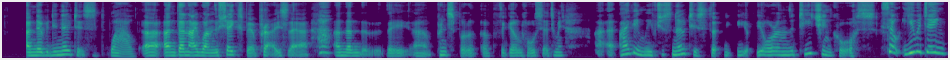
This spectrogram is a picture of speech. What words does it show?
and nobody noticed. Wow. Uh, and then I won the Shakespeare Prize there. and then the, the uh, principal of the Guildhall said to me, "I- Eileen, we've just noticed that you're in the teaching course. So you were doing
